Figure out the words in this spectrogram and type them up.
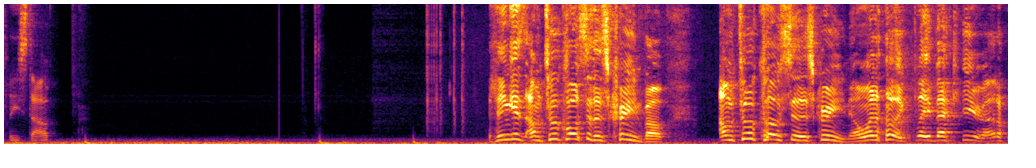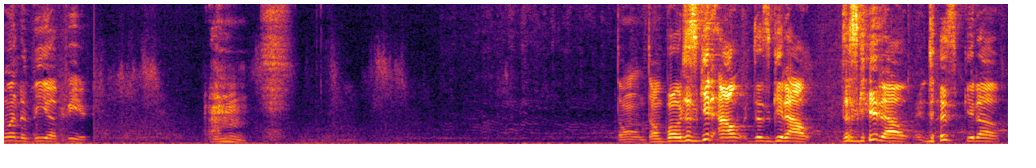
Please stop. Thing is, I'm too close to the screen, bro. I'm too close to the screen. I want to like play back here. I don't want to be up here. don't, don't, bro. Just get out. Just get out. Just get out. Just get out.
